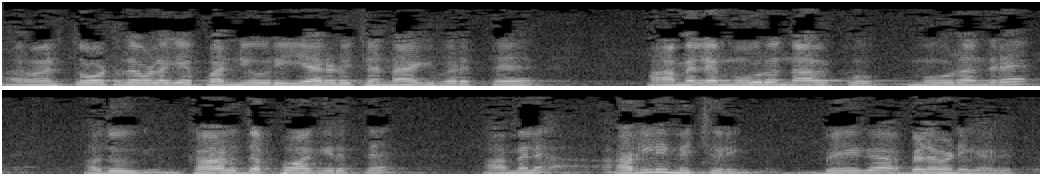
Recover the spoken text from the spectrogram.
ಆಮೇಲೆ ತೋಟದ ಒಳಗೆ ಪನ್ನೀರು ಎರಡು ಚೆನ್ನಾಗಿ ಬರುತ್ತೆ. ಆಮೇಲೆ ಮೂರು, ನಾಲ್ಕು, ಮೂರು ಅಂದ್ರೆ ಅದು ಕಾಳು ದಪ್ಪವಾಗಿರುತ್ತೆ ಆಮೇಲೆ ಅರ್ಲಿ ಮೆಚೂರಿಂಗ್ ಬೇಗ ಬೆಳವಣಿಗೆ ಆಗುತ್ತೆ.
